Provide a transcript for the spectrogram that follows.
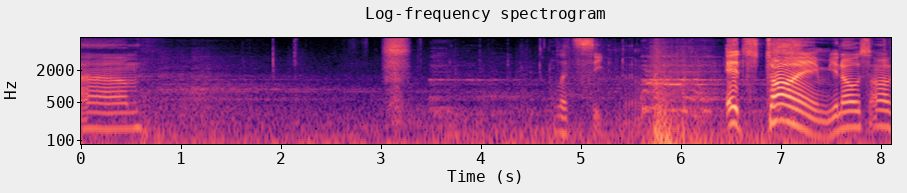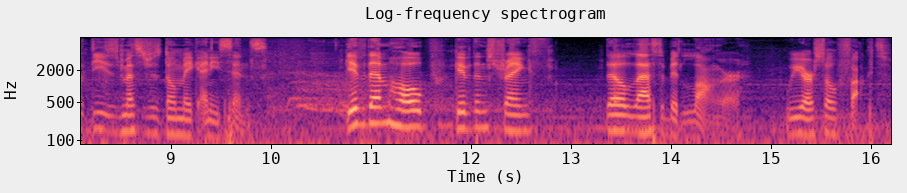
Um. Let's see. It's time! You know, some of these messages don't make any sense. Give them hope, give them strength, they'll last a bit longer. We are so fucked.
